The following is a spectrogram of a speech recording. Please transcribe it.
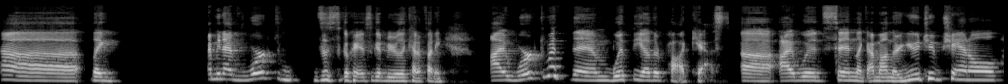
Uh, like, I mean, I've worked. This okay. It's going to be really kind of funny. I worked with them with the other podcast. Uh, I would send like I'm on their YouTube channel.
